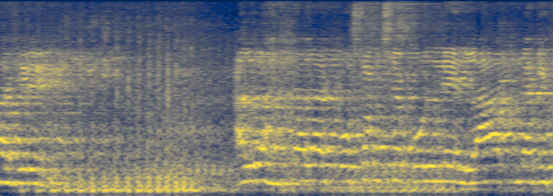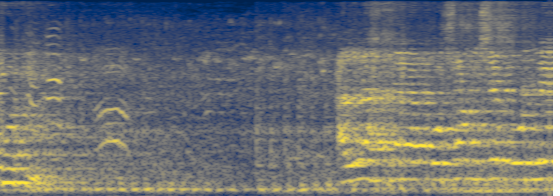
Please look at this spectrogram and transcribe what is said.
হাজিরিন, আল্লাহ তাআলার প্রশংসা করলে লাভ নাকি ক্ষতি? আল্লাহ তাআলার প্রশংসা করলে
